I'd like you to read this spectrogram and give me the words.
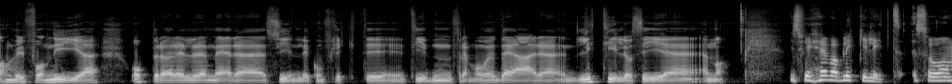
man vil få nye opprør eller en mer synlig konflikt i tiden fremover. Det er litt tidlig å si ennå. Hvis vi hever blikket litt, så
